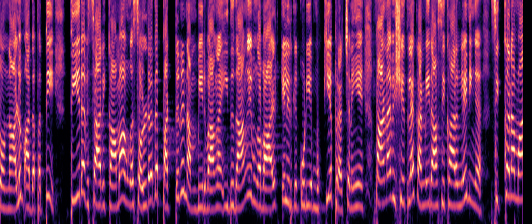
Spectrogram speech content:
சொன்னாலும் அதை பற்றி தீர விசாரிக்காமல் அவங்க சொல்கிறத பட்டுன்னு நம்பிடுவாங்க இதுதாங்க இவங்க வாழ்க்கையில் இருக்கக்கூடிய முக்கிய பிரச்சனையே. பண விஷயத்துல கன்னிராசிக்காரங்களே நீங்க சிக்கனமா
